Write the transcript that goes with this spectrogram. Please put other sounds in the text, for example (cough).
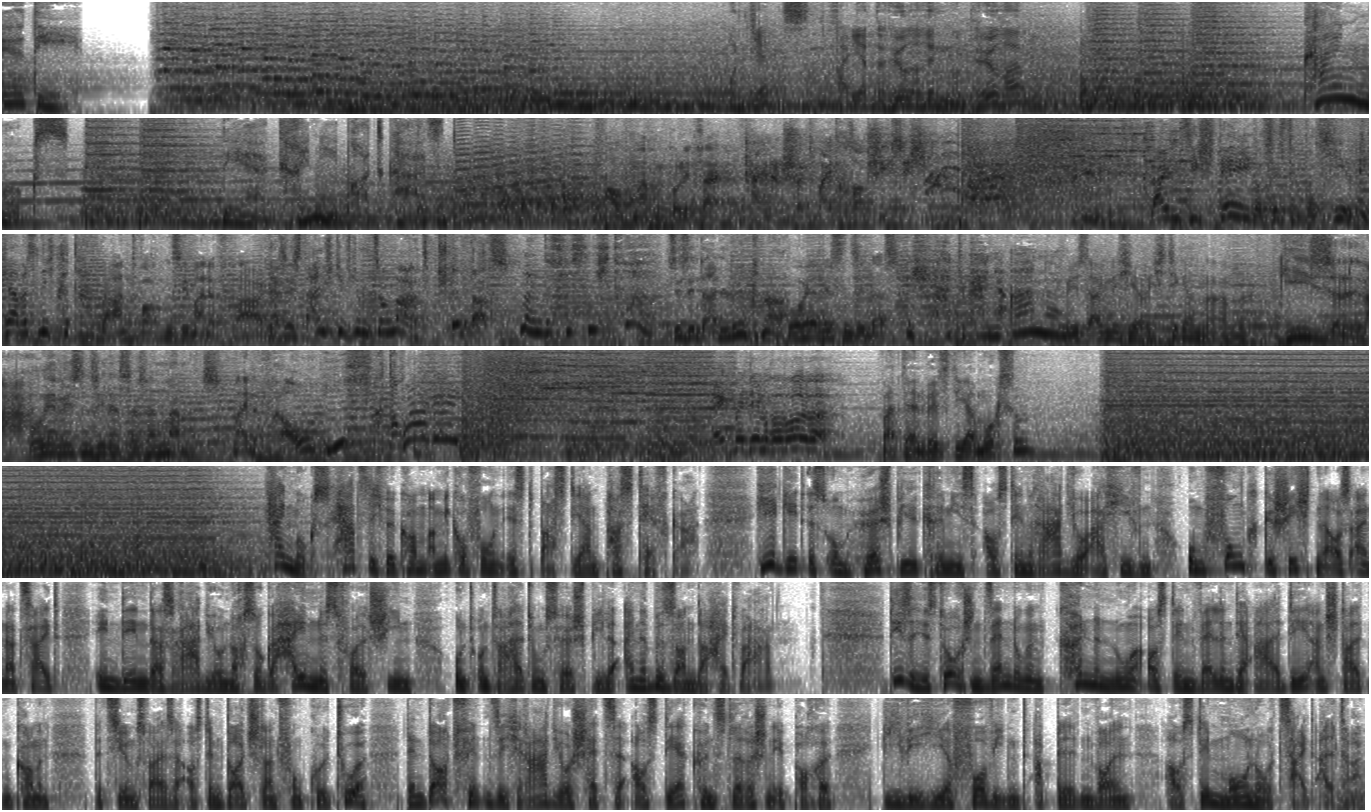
ARD. Und jetzt, verehrte Hörerinnen und Hörer, Kein Mucks. Krimi-Podcast. Aufmachen, Polizei. Keinen Schritt weiter, sonst schieße ich. Bleiben Sie stehen! Was ist denn passiert? Ich habe es nicht getan. Beantworten Sie meine Frage. Das ist Anstiftung zum Mord. Stimmt das? Nein, das ist nicht wahr. Sie sind ein Lügner. Woher wissen Sie das? Ich hatte keine Ahnung. Wie ist eigentlich Ihr richtiger Name? Gisela. Woher wissen Sie, dass das ein Mann ist? Meine Frau? Ich? Weg mit dem Revolver! Was denn, willst du ja mucksen? Kein Mucks. Herzlich willkommen am Mikrofon ist Bastian Pastewka. Hier geht es um Hörspielkrimis aus den Radioarchiven, um Funkgeschichten aus einer Zeit, in denen das Radio noch so geheimnisvoll schien und Unterhaltungshörspiele eine Besonderheit waren. Diese historischen Sendungen können nur aus den Wellen der ARD-Anstalten kommen, beziehungsweise aus dem Deutschlandfunk Kultur, denn dort finden sich Radioschätze aus der künstlerischen Epoche, die wir hier vorwiegend abbilden wollen, aus dem Mono-Zeitalter.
